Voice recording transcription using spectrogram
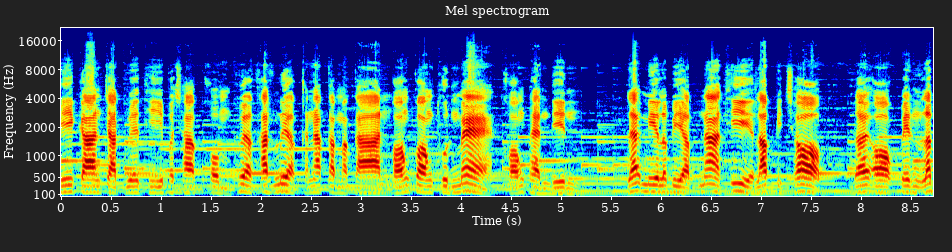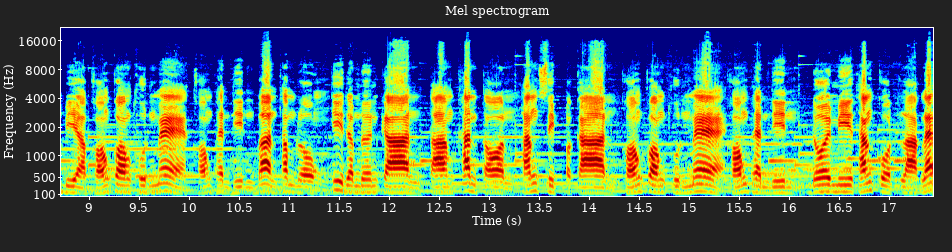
มีการจัดเวทีประชาคมเพื่อคัดเลือกคณะกรรมการของกองทุนแม่ของแผ่นดิน และมีระเบียบหน้าที่รับผิดชอบ ได้ออกเป็นระเบียบของกองทุนแม่ของแผ่นดินบ้านทำรงที่ดำเนินการตามขั้นตอนทั้ง 10 ประการของกองทุนแม่ของแผ่นดิน โดยมีทั้งกฎหลักและ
